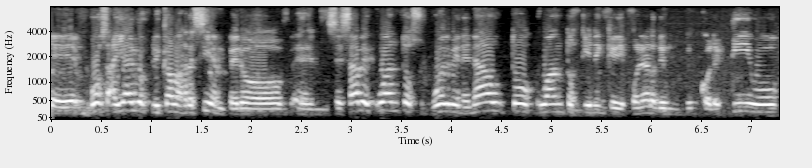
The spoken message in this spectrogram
Eh, vos ahí algo explicabas recién, pero eh, ¿se sabe cuántos vuelven en auto? ¿Cuántos tienen que disponer de un, colectivo?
